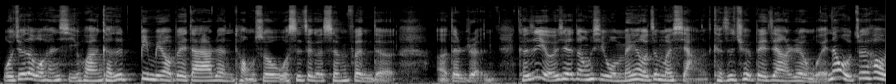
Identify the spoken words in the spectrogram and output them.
我觉得我很喜欢，可是并没有被大家认同，说我是这个身份的呃的人。可是有一些东西我没有这么想，可是却被这样认为。那我最后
